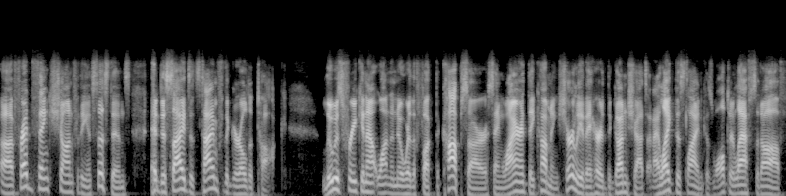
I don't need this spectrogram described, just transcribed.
uh, Fred thanks Sean for the insistence and decides it's time for the girl to talk. Lou is freaking out, wanting to know where the fuck the cops are, saying, Why aren't they coming? Surely they heard the gunshots. And I like this line because Walter laughs it off,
